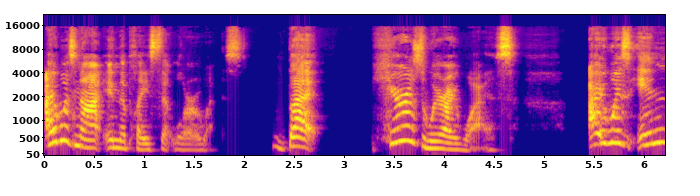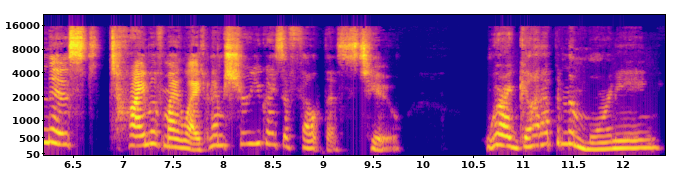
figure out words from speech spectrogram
I was not in the place that Laura was. But here's where I was. I was in this time of my life, and I'm sure you guys have felt this too, where I got up in the morning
